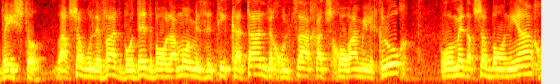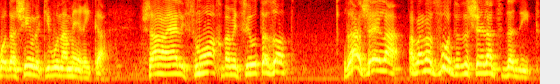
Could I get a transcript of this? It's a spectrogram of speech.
ואשתו. ועכשיו הוא לבד, בודד בעולמו עם איזה תיק קטן וחולצה אחת שחורה מלכלוך. הוא עומד עכשיו באונייה חודשים לכיוון אמריקה. אפשר היה לשמוח במציאות הזאת? זו השאלה, אבל עזבו את זה, זו שאלה צדדית.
